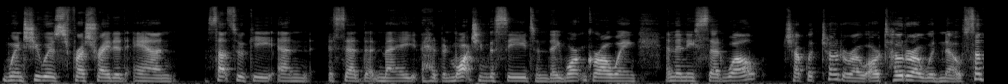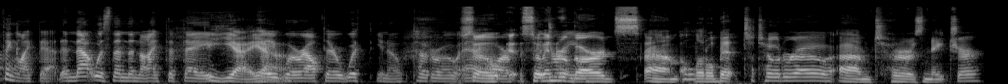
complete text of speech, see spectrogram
when she was frustrated and Satsuki and said that May had been watching the seeds and they weren't growing, and then he said, "Well." Check with Totoro, or Totoro would know, something like that, and that was then the night that they, Yeah, yeah. they were out there with you know Totoro. And, So, or so in dream. regards, um, a little bit to Totoro, um, Totoro's nature,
